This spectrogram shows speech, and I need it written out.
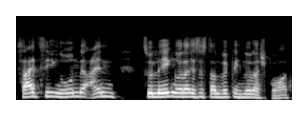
Sightseeing-Runde einzulegen oder ist es dann wirklich nur der Sport?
